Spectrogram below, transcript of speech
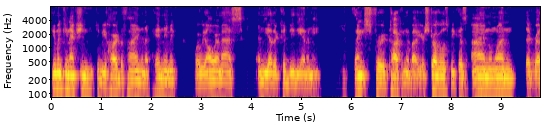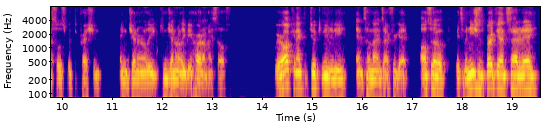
Human connection can be hard to find in a pandemic where we all wear masks and the other could be the enemy. Thanks for talking about your struggles because I'm the one that wrestles with depression and generally can generally be hard on myself. We're all connected to a community and sometimes I forget. Also, it's Manish's birthday on Saturday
